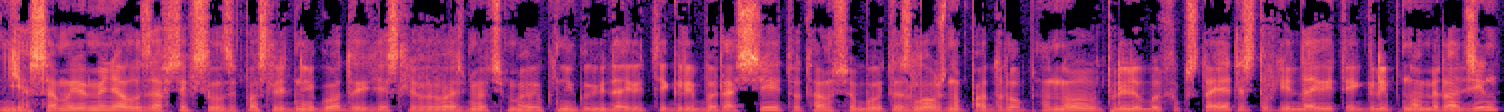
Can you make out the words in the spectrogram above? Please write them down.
Я сам ее менял изо всех сил за последние годы. Если вы возьмете мою книгу «Ядовитые грибы России», то там все будет изложено подробно. Но при любых обстоятельствах ядовитый гриб номер один,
